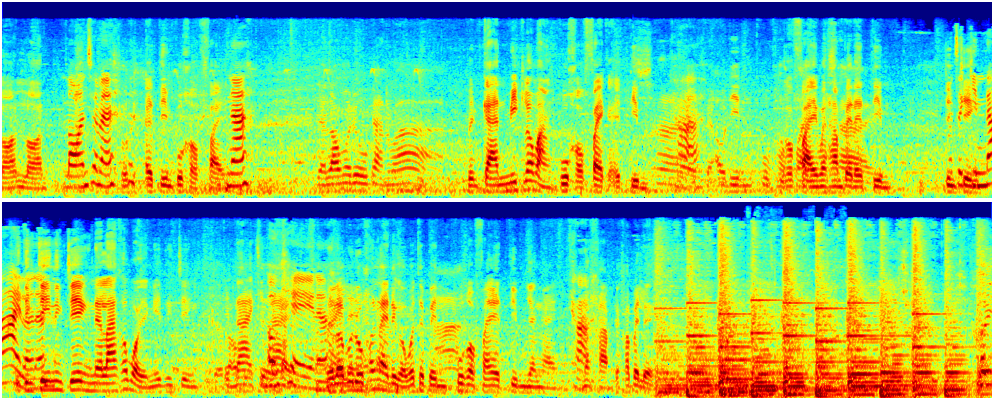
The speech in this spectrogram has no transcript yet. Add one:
ร้อนร้อนร้อนใช่ไหมไอติมภูเขาไฟนะ เดี๋ยวเรามาดูกันว่า เป็นการมิกซ์ระหว่างภูเขาไฟกับไอติมใช่ค่ะไปเอาดินภูภูเขาไฟมาทำเป็นไอติมจมันจะริงกินได้เหรอนะจริงๆจริงๆในร้านเขาบอกอย่างนี้จริงๆกินได้กินโอได้เคนะเดี๋ยวเราไปดูข้างในดีกว่าว่าจะเป็นภูเขาไฟไอติมยังไงค่ะ นะครับเดี๋ยวเข้าไปเลย เฮ้ย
